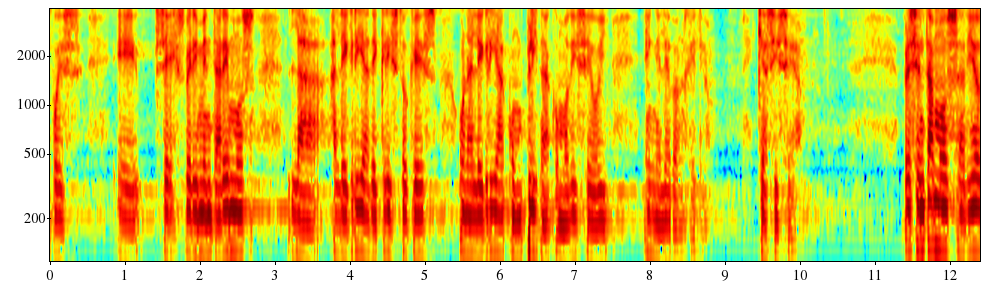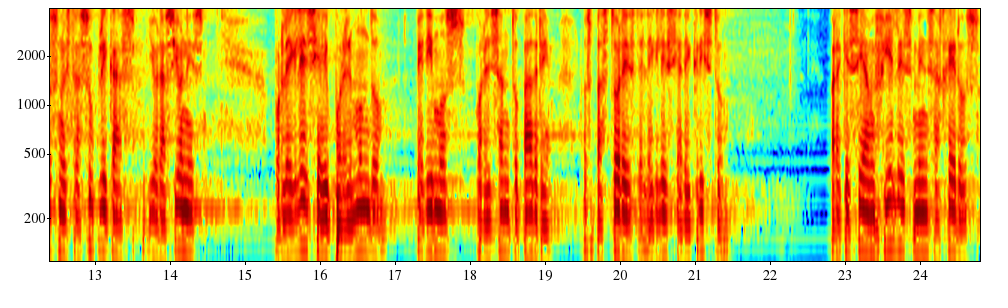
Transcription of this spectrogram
pues, eh, se experimentaremos la alegría de Cristo, que es una alegría cumplida, como dice hoy en el Evangelio. Que así sea. Presentamos a Dios nuestras súplicas y oraciones por la Iglesia y por el mundo. Pedimos por el Santo Padre, los pastores de la Iglesia de Cristo, para que sean fieles mensajeros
